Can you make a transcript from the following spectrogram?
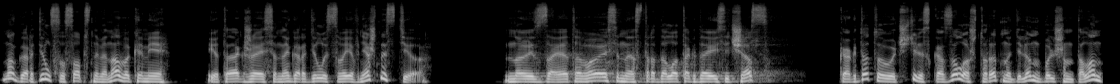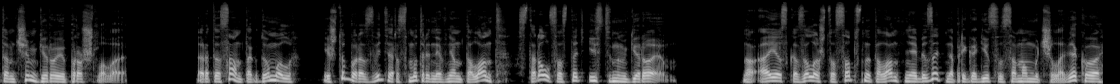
но гордился собственными навыками, и также Асине гордилась своей внешностью. Но из-за этого Асине страдала тогда и сейчас. Когда-то учитель сказала, что Ред наделен большим талантом, чем герои прошлого. Ред и сам так думал, и чтобы развить рассмотренный в нем талант, старался стать истинным героем. Но Айо сказала, что собственный талант не обязательно пригодится самому человеку,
